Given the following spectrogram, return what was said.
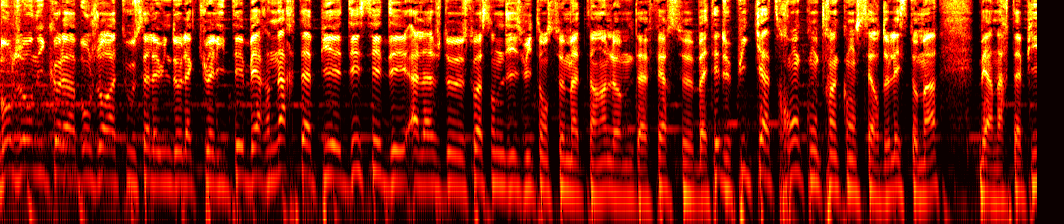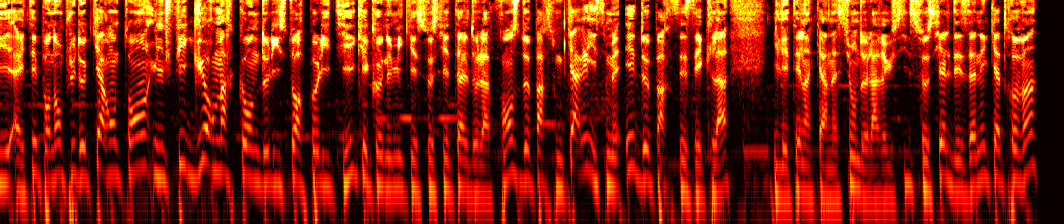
Bonjour Nicolas, bonjour à tous. À la une de l'actualité, Bernard Tapie est décédé à l'âge de 78 ans ce matin. L'homme d'affaires se battait depuis 4 ans contre un cancer de l'estomac. Bernard Tapie a été pendant plus de 40 ans une figure marquante de l'histoire politique, économique et sociétale de la France de par son charisme et de par ses éclats. Il était l'incarnation de la réussite sociale des années 80,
